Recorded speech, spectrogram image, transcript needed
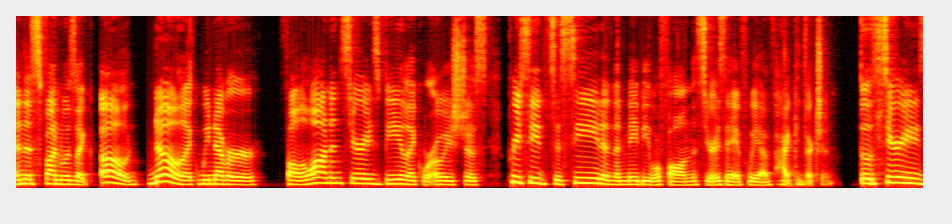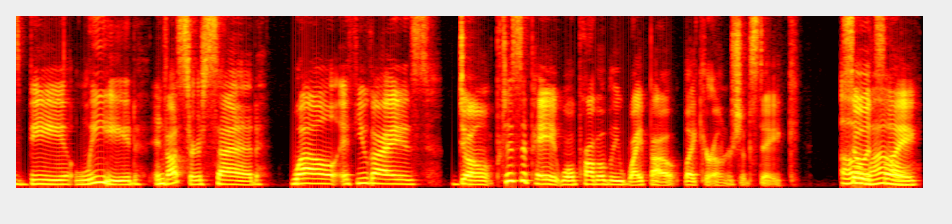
And this fund was like, "Oh, no, like we never follow on in Series B. Like we're always just pre-seed to seed and then maybe we'll fall in the Series A if we have high conviction." The Series B lead investor said, "Well, if you guys don't participate, we'll probably wipe out like your ownership stake." Oh, so Oh, it's wow. like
